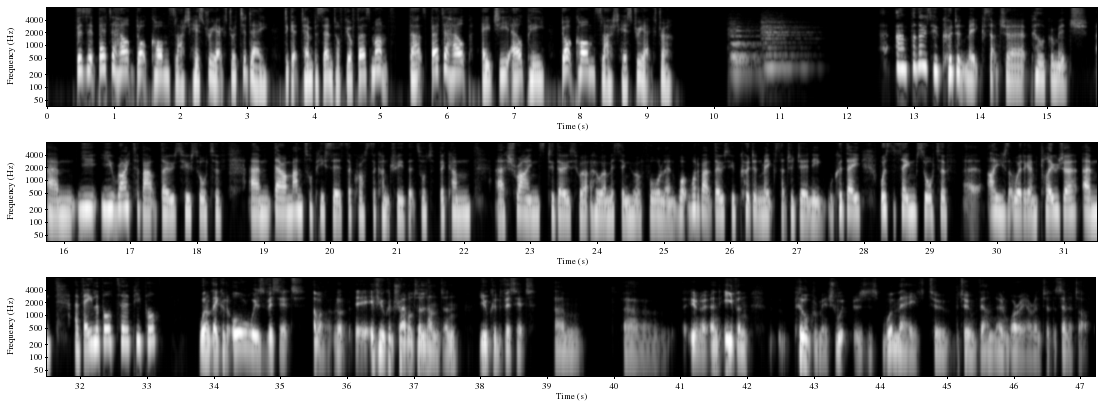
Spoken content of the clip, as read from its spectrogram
Visit betterhelp.com slash historyextra today to get 10% off your first month. That's betterhelp, H-E-L-P dot com slash historyextra. And for those who couldn't make such a pilgrimage, um, you you write about those who sort of um, there are mantelpieces across the country that sort of become uh, shrines to those who are who are missing, who are fallen. What what about those who couldn't make such a journey? Could they was the same sort of uh, I use that word again closure um, available to people? Well, they could always visit. Oh, well, if you could travel to London, you could visit um, uh, you know, and even pilgrimage were made to the tomb of the unknown warrior and to the cenotaph.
